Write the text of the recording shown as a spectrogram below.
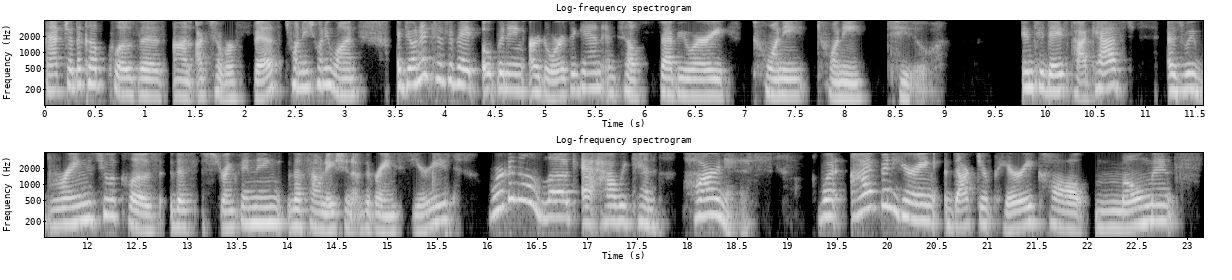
after the club closes on October 5th, 2021, I don't anticipate opening our doors again until February 2022. In today's podcast, as we bring to a close this Strengthening the Foundation of the Brain series, we're going to look at how we can harness what I've been hearing Dr. Perry call moments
